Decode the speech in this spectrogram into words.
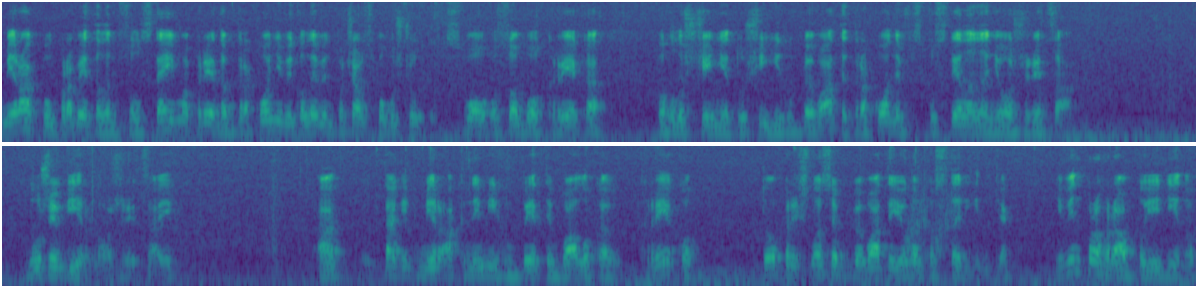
Мірак був правителем Солстейма, придав драконів, і коли він почав з помощю свого особого крика поглощення душі їх вбивати, дракони спустили на нього жреця. Дуже вірного жреця. А так як Мірак не міг вбити Валока криком, то прийшлося вбивати його по старінки. І він програв поєдинок.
